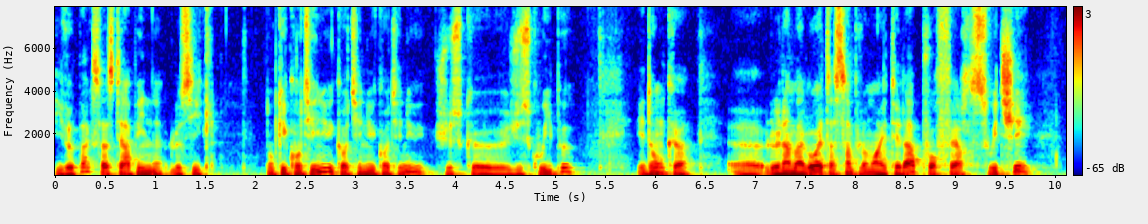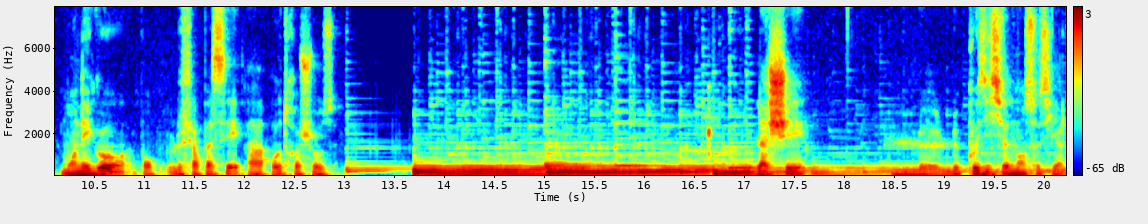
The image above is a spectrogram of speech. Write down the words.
il veut pas que ça se termine, le cycle. Donc il continue, il continue, il continue, jusqu'où il peut. Et donc, euh, le limbago a simplement été là pour faire switcher mon ego, pour le faire passer à autre chose. Lâcher le positionnement social.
